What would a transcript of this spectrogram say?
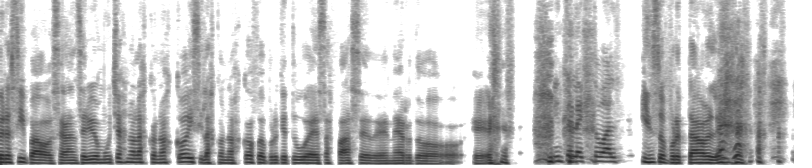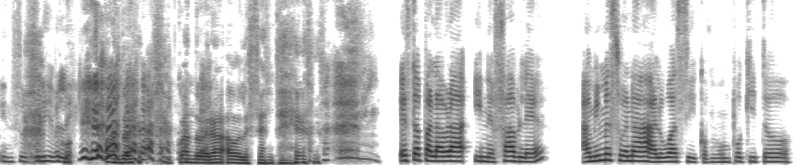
Pero sí, Pau, o sea, en serio, muchas no las conozco y si las conozco fue porque tuve esa fase de nerdo. Eh, Intelectual. insoportable. Insufrible. Cuando, era adolescente. Esta palabra inefable, a mí me suena algo así, como un poquito...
